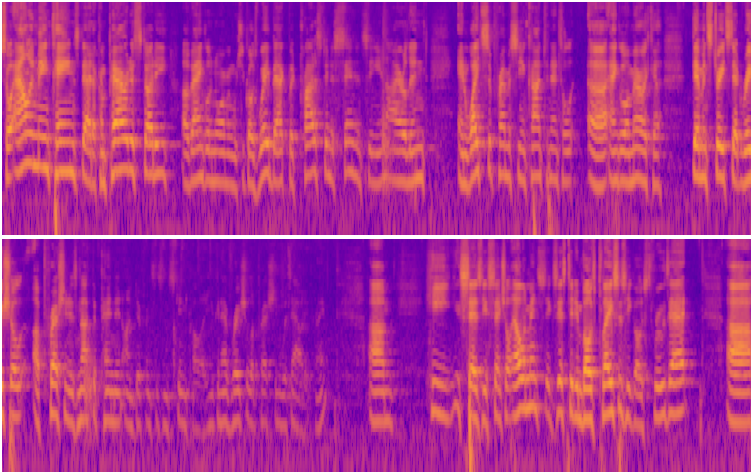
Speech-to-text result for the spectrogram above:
so Allen maintains that a comparative study of Anglo-Norman, which goes way back, but Protestant ascendancy in Ireland and white supremacy in continental uh, Anglo-America demonstrates that racial oppression is not dependent on differences in skin color. You can have racial oppression without it, right? Um, he says the essential elements existed in both places. He goes through that. Uh,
